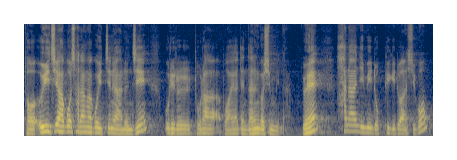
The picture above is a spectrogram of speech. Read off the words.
더 의지하고 사랑하고 있지는 않은지 우리를 돌아보아야 된다는 것입니다. 왜? 하나님이 높이기도 하시고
